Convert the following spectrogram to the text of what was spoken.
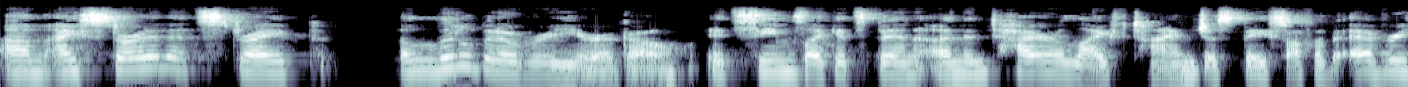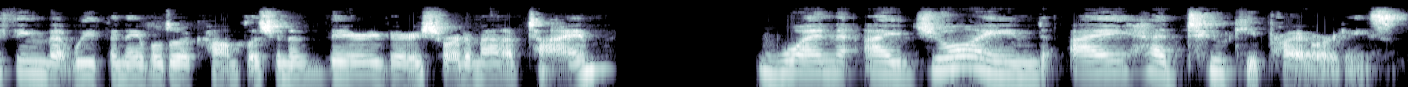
um, I started at Stripe a little bit over a year ago. It seems like it's been an entire lifetime just based off of everything that we've been able to accomplish in a very, very short amount of time. When I joined, I had two key priorities.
